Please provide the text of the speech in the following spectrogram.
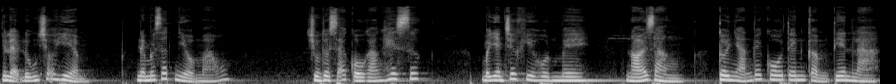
Nhưng lại đúng chỗ hiểm, Nên mới rất nhiều máu. Chúng tôi sẽ cố gắng hết sức. Bệnh nhân trước khi hôn mê Nói rằng, tôi nhắn với cô tên Cẩm Tiên là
